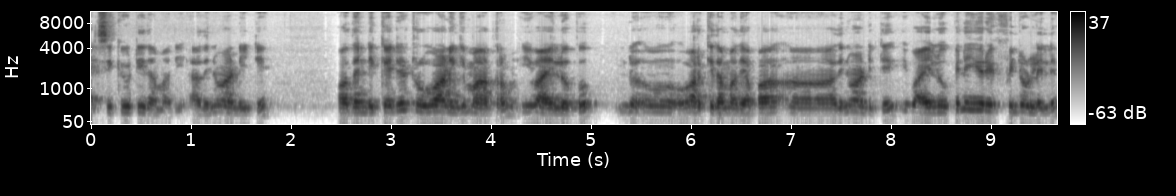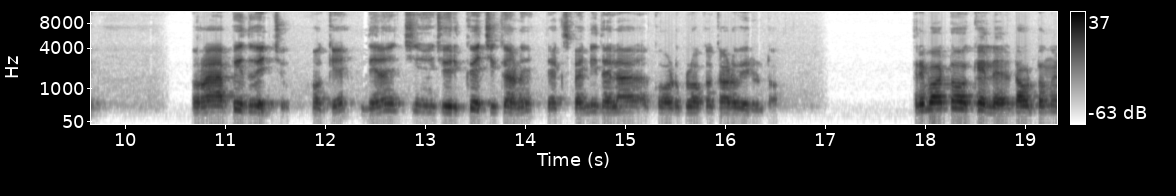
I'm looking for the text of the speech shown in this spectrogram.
എക്സിക്യൂട്ട് ചെയ്താൽ മതി. അതിന് വേണ്ടിയിട്ട് ഒതന്റിക്കേറ്റഡ് ട്രൂ ആണെങ്കിൽ മാത്രം ഈ വയൽ ലൂപ്പ് വർക്ക് ചെയ്താൽ മതി. അപ്പോൾ അതിന് വേണ്ടിയിട്ട് ഈ വയൽ ലൂപ്പിനെ ഈ ഒരു ഇഫിന്റെ ഉള്ളിൽ റാപ്പ് ചെയ്ത് വെച്ചു. ഓക്കെ? ഇതിനെ ചുരുക്കി വെച്ചിക്കാണ് എക്സ്പാൻഡ് ചെയ്താൽ കോഡ് ബ്ലോക്ക് ഒക്കെ അവിടെ വരും കേട്ടോ ഇത്രയും പാട്ടും ഓക്കെ അല്ലേ? ഡൗട്ടൊന്നും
